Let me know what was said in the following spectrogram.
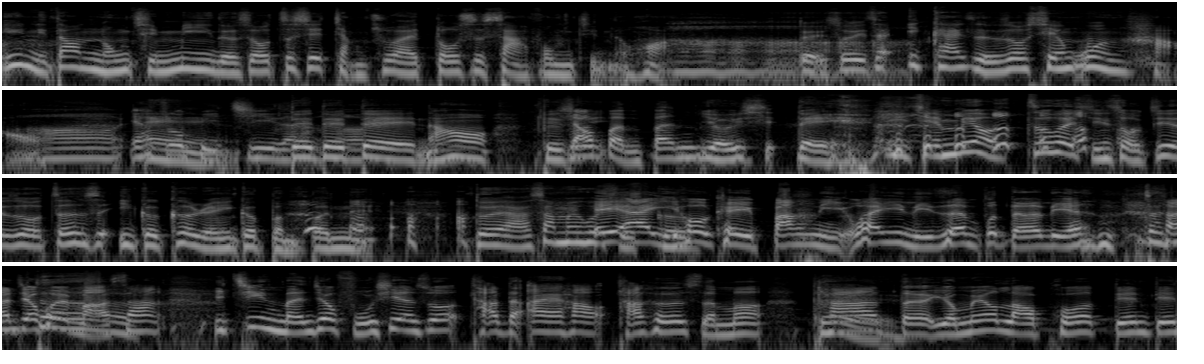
因为你到浓情蜜意的时候，这些讲出来都是煞风景的话。对，所以在一开始的时候先问好啊，要做笔记的。对对对，然后比如小本本有一些，对，以前没有 智慧型手机的时候，真的是一个客人一个本本呢。对啊，上面会 AI 以后可以帮你，万一你认不得脸，他就会马上。一进门就浮现说他的爱好，他喝什么，他的有没有老婆，点点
